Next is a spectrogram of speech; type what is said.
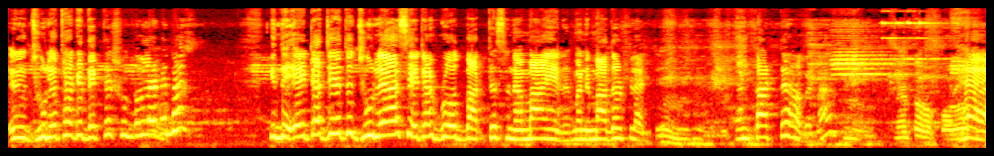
এই ঝুলে থাকে দেখতে সুন্দর লাগে না? কিন্তু এইটা যেহেতু ঝুলে আছে এটার গ্রোথ বাড়তেছে না মায়ের মানে মাদার প্ল্যান্টে কাটতে হবে না? তো হ্যাঁ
